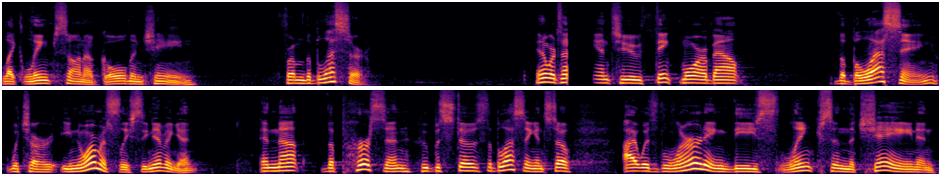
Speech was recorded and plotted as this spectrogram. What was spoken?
like links on a golden chain from the blesser. In other words, I began to think more about the blessing, which are enormously significant, and not the person who bestows the blessing. And so I was learning these links in the chain, and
